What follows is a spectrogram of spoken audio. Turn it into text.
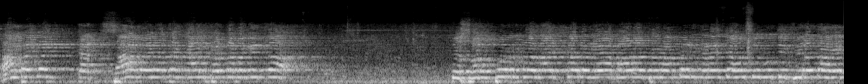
आपण सहा महिन्याचा कालखंड बघितला. तर संपूर्ण राजकारण या बाळासाहेब आंबेडकरांच्या अवतीभोवती फिरत आहे.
